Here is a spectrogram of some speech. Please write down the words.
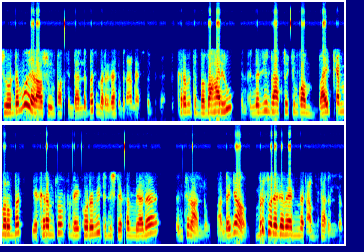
ሲሆን ደግሞ የራሱ impact እንዳለበት መረዳት በጣም ያስፈልጋል። ክረምት በባህሪው እነዚህ impact ኦች እንኳን ባይጨመሩበት የክረምት ወቅት ለኢኮኖሚ ትንሽ ደከም ያለ እንትን አለው። አንደኛ ምርት ወደ ገበያ የሚመጣበት አይደለም።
